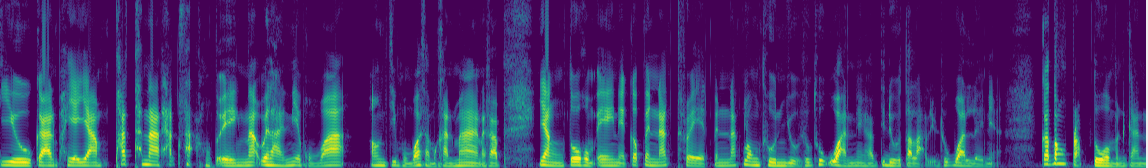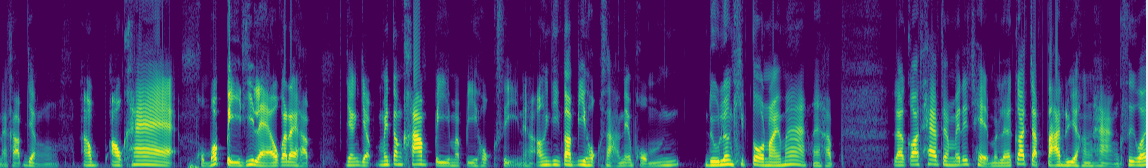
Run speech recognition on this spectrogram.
กิลการพยายามพัฒนาทักษะของตัวเองณเวลานี้เนี่ยผมว่าเอาจริงผมว่าสำคัญมากนะครับ อย่างตัวผมเองเนี่ยก็เป็นนักเทรด เป็นนักลงทุนอยู่ทุก ๆ วันนะครับที่ดูตลาดอยู่ทุกวันเลยเนี่ยก็ต้องปรับตัวเหมือนกันนะครับ อย่างเอาเอาแค่ ผมว่าปีที่แล้วก็ได้ครับ ยังอย่าไม่ต้องข้ามปีมาปี 64 นะครับเอาจริงตอนปี 63 เนี่ยผมดูเรื่องคริปโตน้อยมากนะครับ แล้วก็แทบจะไม่ได้เทรดมันเลย ก็จับตาดูอย่างห่างๆซื้อไว้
